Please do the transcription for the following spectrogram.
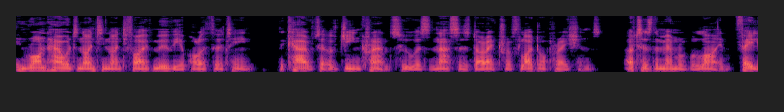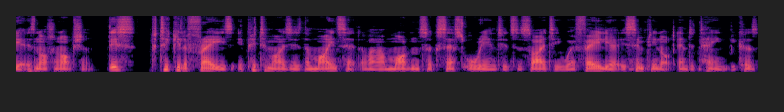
In Ron Howard's 1995 movie Apollo 13, the character of Gene Kranz, who was NASA's Director of Flight Operations, utters the memorable line, failure is not an option. This particular phrase epitomizes the mindset of our modern success oriented society where failure is simply not entertained because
